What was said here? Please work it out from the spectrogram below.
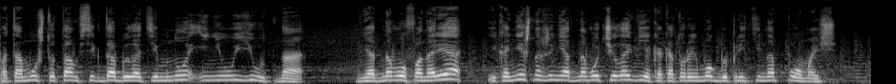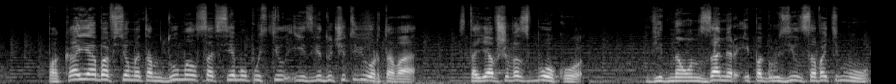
потому что там всегда было темно и неуютно. Ни одного фонаря и, конечно же, ни одного человека, который мог бы прийти на помощь. Пока я обо всем этом думал, совсем упустил из виду четвертого, стоявшего сбоку. Видно, он замер и погрузился во тьму.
